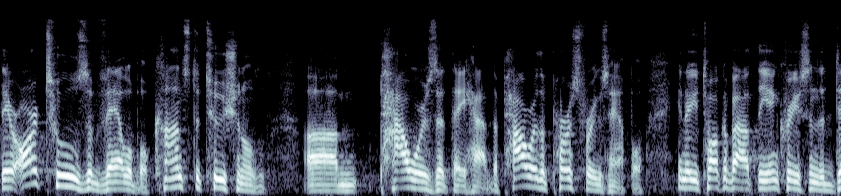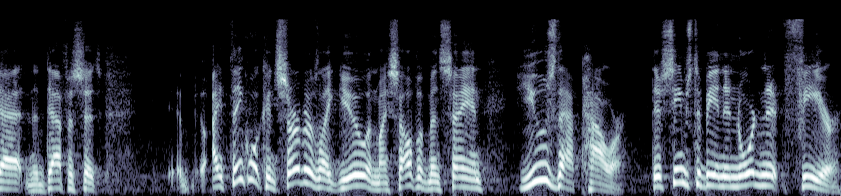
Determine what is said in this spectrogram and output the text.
there are tools available, constitutional um, powers that they have. The power of the purse, for example. You know, you talk about the increase in the debt and the deficits. I think what conservatives like you and myself have been saying, use that power. there seems to be an inordinate fear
